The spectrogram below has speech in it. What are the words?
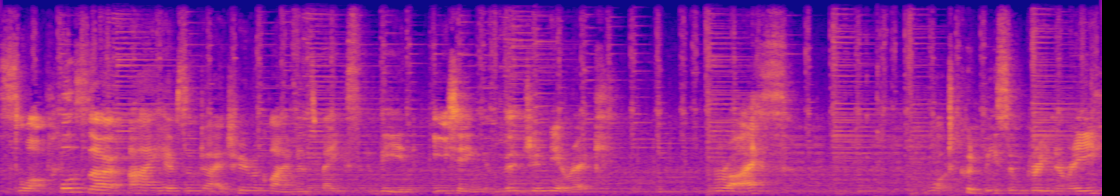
slop. Also, I have some dietary requirements makes then eating the generic rice, what could be some greenery,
